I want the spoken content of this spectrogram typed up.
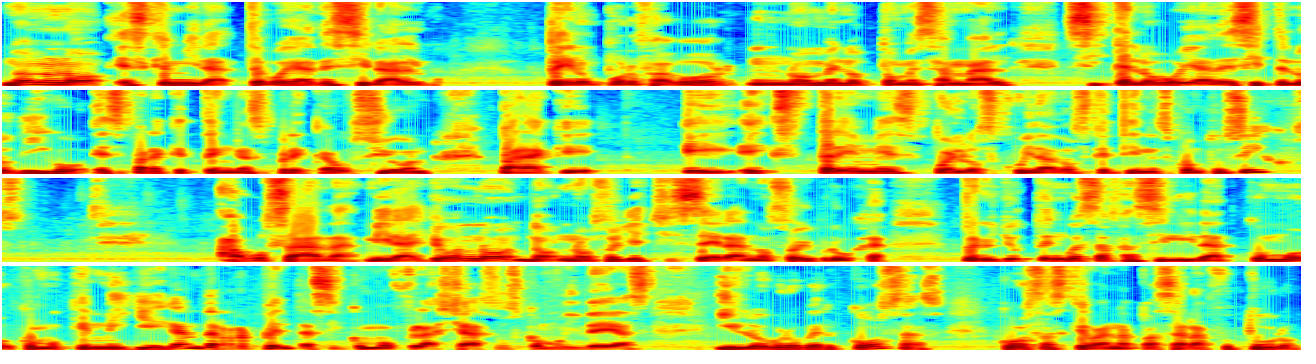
No, no, no, es que mira, te voy a decir algo pero por favor no me lo tomes a mal. Si te lo voy a si te lo digo, es para que tengas precaución, para que eh, extremes pues los cuidados que tienes con tus hijos. Abusada. Mira, yo no, no, no soy hechicera, no soy bruja, pero yo tengo esa facilidad como, como que me llegan de repente así como flashazos, como ideas, y logro ver cosas, cosas que van a pasar a futuro.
